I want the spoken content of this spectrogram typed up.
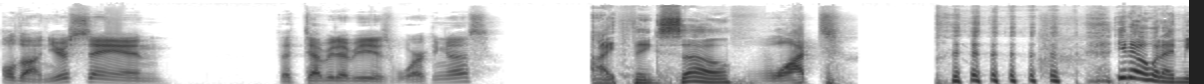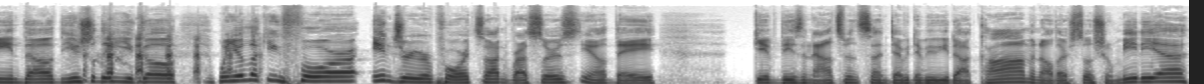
Hold on, you're saying that WWE is working us? I think so. What? You know what I mean, though. Usually, you go when you're looking for injury reports on wrestlers. You know, they give these announcements on WWE.com and all their social media,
